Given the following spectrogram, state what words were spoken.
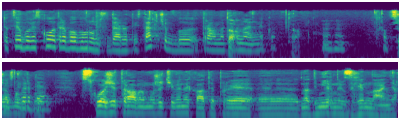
То це обов'язково треба об ґрунт вдаритись, так, щоб е, травма Так. Так. Угу. От Це щось тверде. Схожі травми можуть і виникати при е, надмірних згинаннях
